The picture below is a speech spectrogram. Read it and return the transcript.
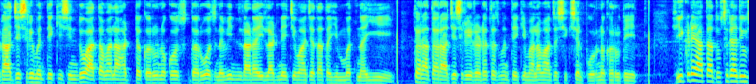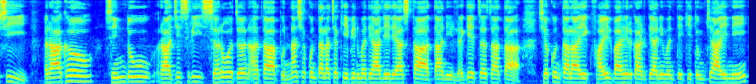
राजेश्री म्हणते की सिंधू आता मला हट्ट करू नकोस. दररोज नवीन लढाई लढण्याची माझ्यात आता हिंमत नाही तर आता राजेश्री रडतच म्हणते की मला माझं शिक्षण पूर्ण करू देत. इकडे आता दुसऱ्या दिवशी राघव सिंधू राजेश्री सर्वजण आता पुन्हा शकुंतलाच्या केबिनमध्ये आलेले असतात आणि लगेचच आता शकुंतला एक फाईल बाहेर काढते आणि म्हणते की तुमच्या आईने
